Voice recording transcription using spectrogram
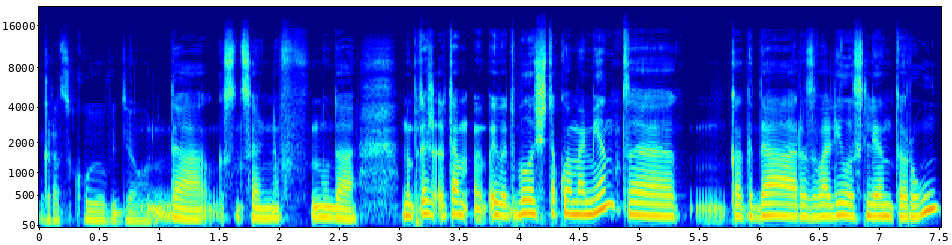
Городскую вы делали. Да, социально, ну да. Но потому что там, э, это был еще такой момент, э, когда развалилась лента РУ, угу.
